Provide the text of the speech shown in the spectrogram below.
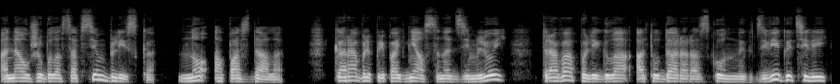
Она уже была совсем близко, но опоздала. Корабль приподнялся над землей, трава полегла от удара разгонных двигателей,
